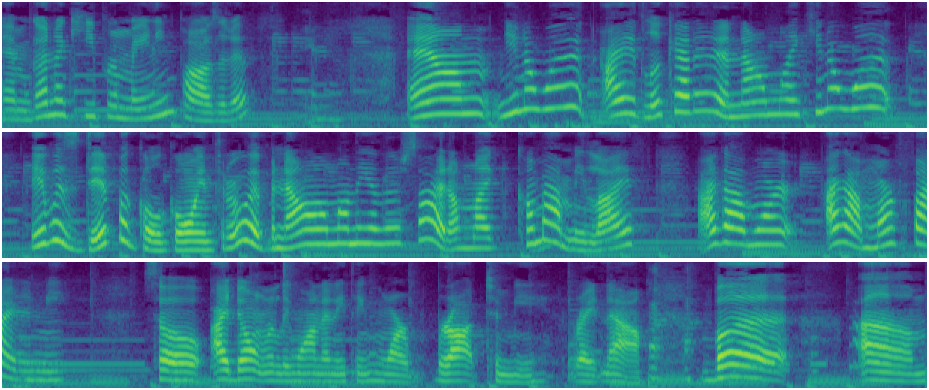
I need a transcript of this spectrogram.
am gonna keep remaining positive. And you know what? I look at it and now I'm like, you know what? It was difficult going through it, but now I'm on the other side. I'm like, come at me, life. I got more. I got more fight in me. So I don't really want anything more brought to me right now. but um,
